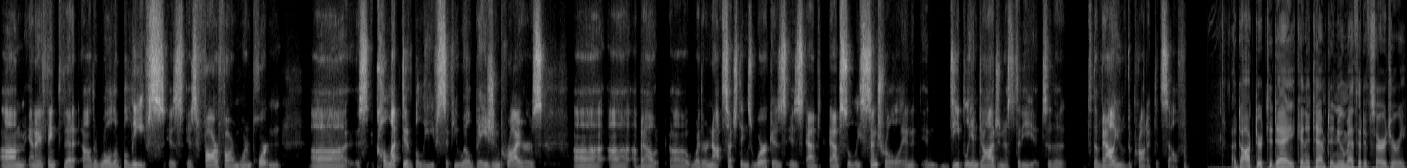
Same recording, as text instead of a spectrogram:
Um, and I think that uh, the role of beliefs is, is far, far more important uh, collective beliefs, if you will, Bayesian priors uh, uh, about uh, whether or not such things work is is ab absolutely central and, and, deeply endogenous to the to the to the value of the product itself. A doctor today can attempt a new method of surgery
